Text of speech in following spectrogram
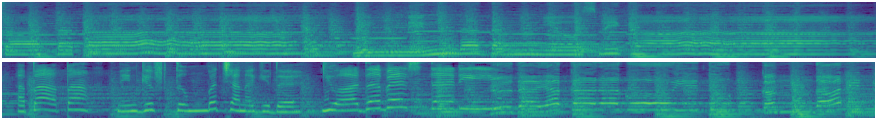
ಸಾರ್ಥಕ ನಿನ್ನಿಂದ ಧನ್ಯೋಸ್ಮಿಕಾ. ಅಪ್ಪ ಅಪ್ಪ ನಿನ್ ಗಿಫ್ಟ್ ತುಂಬಾ ಚೆನ್ನಾಗಿದೆ. You are the best daddy ಹೃದಯ ಕರಗೋಯಿತು ಕಂದ ನಿನ್ನ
